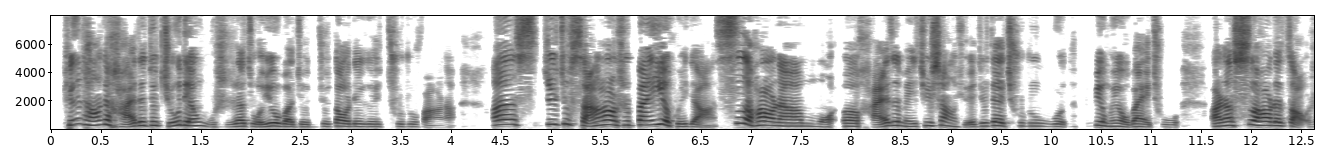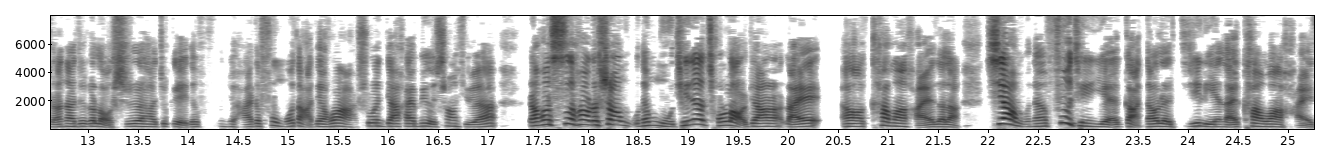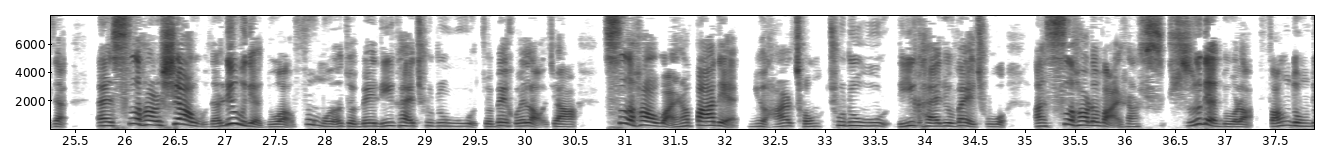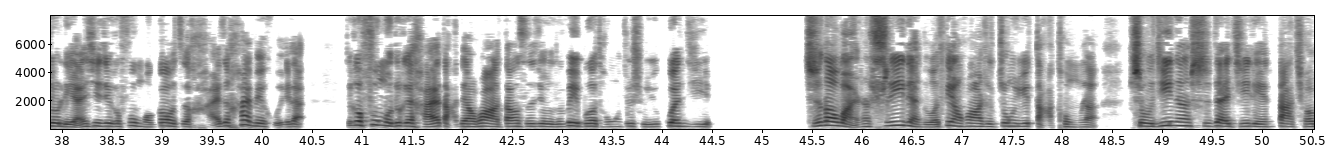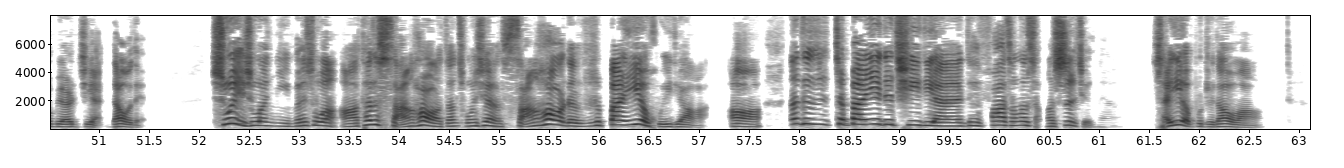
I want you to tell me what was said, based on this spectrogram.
平常这孩子就九点五十啊左右吧，就就到这个出租房了。啊，就就三号是半夜回家，四号呢，母呃孩子没去上学，就在出租屋，并没有外出。完了，四号的早上呢，这个老师哈就给他女孩的父母打电话，说你家还没有上学。然后四号的上午呢，母亲呢从老家来啊看望孩子了。下午呢，父亲也赶到了吉林来看望孩子。哎，四号下午的六点多，父母准备离开出租屋，准备回老家。四号晚上八点，女孩从出租屋离开就外出啊。四号的晚上十十点多了，房东就联系这个父母，告知孩子还没回来。这个父母就给孩子打电话，当时就是未拨通，就属于关机。直到晚上十一点多，电话是终于打通了。手机呢是在吉林大桥边捡到的。所以说，你们说啊，他是三号，咱从现三号的是半夜回家。啊，那这是这半夜这期间，这发生了什么事情呢？谁也不知道啊，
